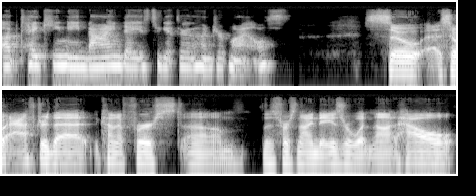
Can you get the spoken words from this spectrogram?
up taking me nine days to get through the hundred miles. so so after that kind of first um those first nine days or whatnot, how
